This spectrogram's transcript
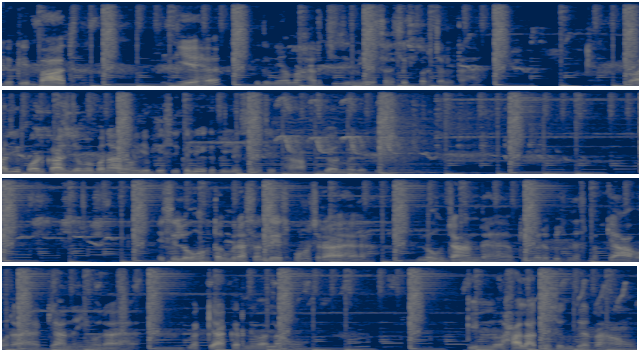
क्योंकि बात ये है कि दुनिया में हर चीज़ रिलेशनशिप पर चलता है। तो आज ये पॉडकास्ट जो मैं बना रहा हूँ, ये बेसिकली एक रिलेशनशिप है आपके और मेरे बीच इसी लोगों तक मेरा संदेश पहुँच रहा है। लोग जान रहे हैं कि मेरे बिज़नेस में क्या हो रहा है, क्या नहीं हो रहा है। मैं क्या करने वाला हूँ? किन हालातों से गुजर रहा हूँ?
